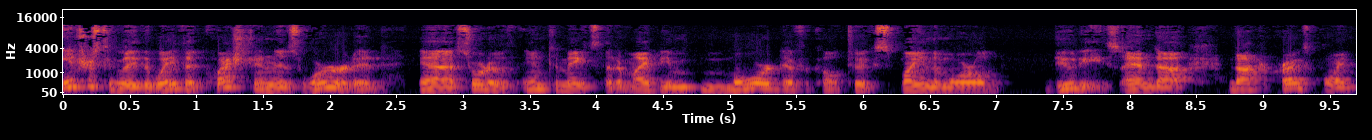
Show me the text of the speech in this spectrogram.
interestingly, the way the question is worded uh, sort of intimates that it might be more difficult to explain the moral duties. And uh, Dr. Craig's point,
